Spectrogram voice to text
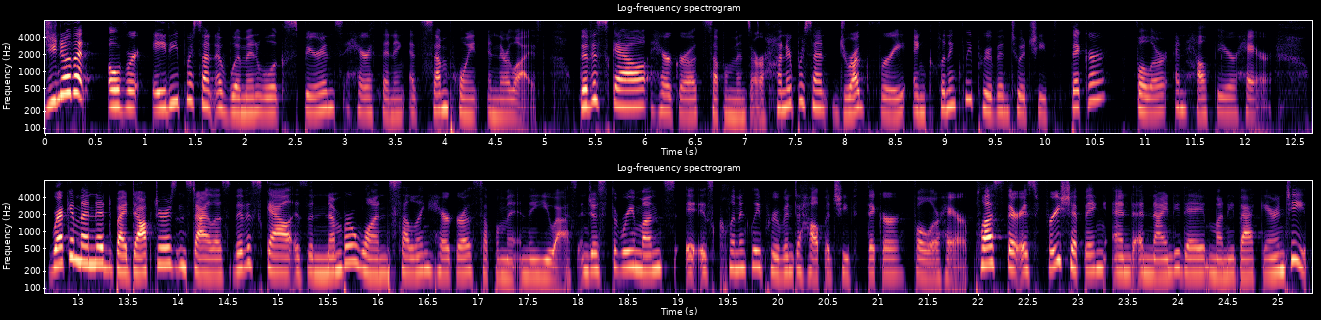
Do you know that over 80% of women will experience hair thinning at some point in their life? Viviscal hair growth supplements are 100% drug free and clinically proven to achieve thicker, fuller, and healthier hair. Recommended by doctors and stylists, Viviscal is the number one selling hair growth supplement in the US. In just three months, it is clinically proven to help achieve thicker, fuller hair. Plus, there is free shipping and a 90 day money back guarantee.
